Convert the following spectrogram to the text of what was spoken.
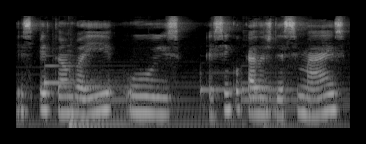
respeitando aí os, as cinco casas decimais,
